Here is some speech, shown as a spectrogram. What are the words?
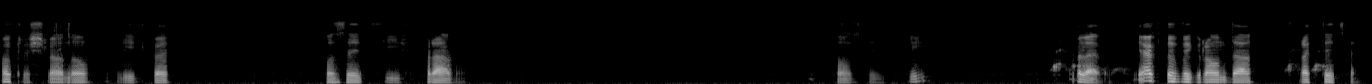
określoną liczbę pozycji w prawo. Pozycji w lewo. Jak to wygląda w praktyce?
